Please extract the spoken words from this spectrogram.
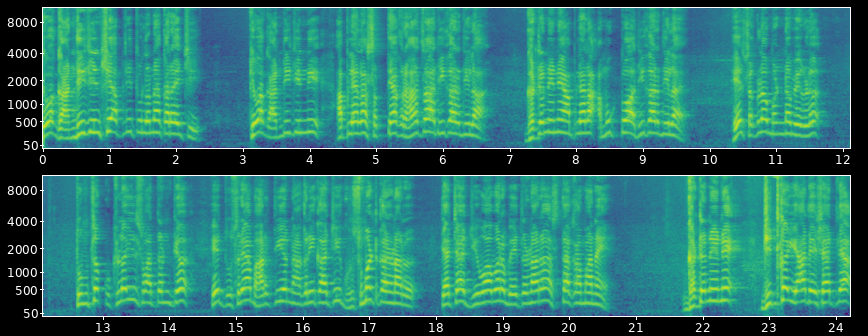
तेव्हा गांधीजींशी आपली तुलना करायची. किंवा गांधीजींनी आपल्याला सत्याग्रहाचा अधिकार दिला. घटनेने आपल्याला अमुक तो अधिकार दिला आहे हे सगळं म्हणणं वेगळं. तुमचं कुठलंही स्वातंत्र्य हे दुसऱ्या भारतीय नागरिकाची घुसमट करणारं. त्याच्या जीवावर बेतणारं असता कामा नये घटनेने जितकं या देशातल्या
